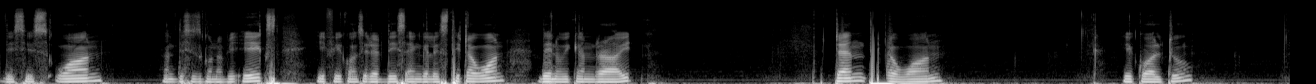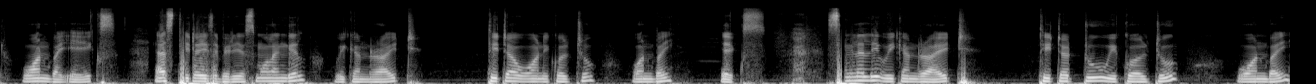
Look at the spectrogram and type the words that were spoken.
this is 1 and this is gonna be x. If we consider this angle is theta 1 then we can write tan theta 1 equal to 1 by x. As theta is a very small angle we can write theta 1 equal to 1 by x. Similarly we can write theta 2 equal to 1 by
